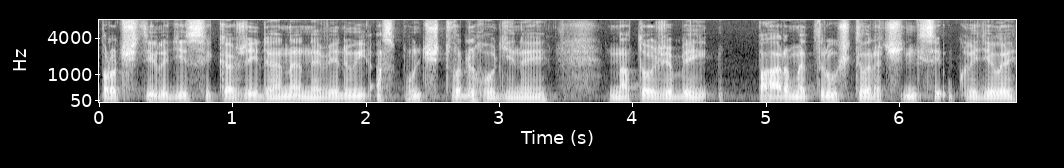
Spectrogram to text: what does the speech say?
proč ty lidi si každý den nevěnují aspoň čtvrt hodiny na to, že by pár metrů čtverečních si uklidili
